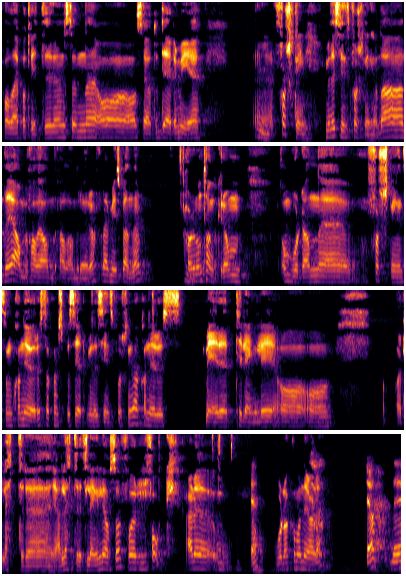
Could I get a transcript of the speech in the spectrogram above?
på, deg på Twitter en stund og, og ser at du deler mye eh, forskning, medisinsk forskning. og da, Det anbefaler jeg alle andre å gjøre, for det er mye spennende. Har du noen tanker om, om hvordan eh, forskningen som kan gjøres, og kanskje spesielt medisinsk forskning, da, kan gjøres mer tilgjengelig og, og, og lettere, ja, lettere tilgjengelig også for folk. Det, Ja. hvordan kan man gjøre det? Ja, det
